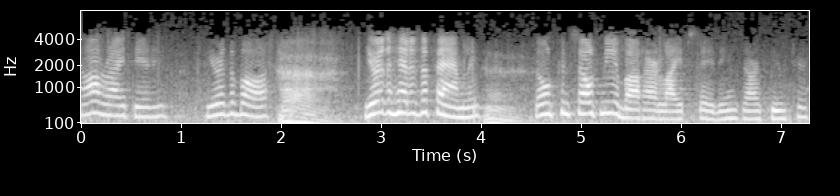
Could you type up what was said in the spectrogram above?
all right, dearie. You're the boss. Ah, You're the head of the family. yeah. Don't consult me about our life savings, our future.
